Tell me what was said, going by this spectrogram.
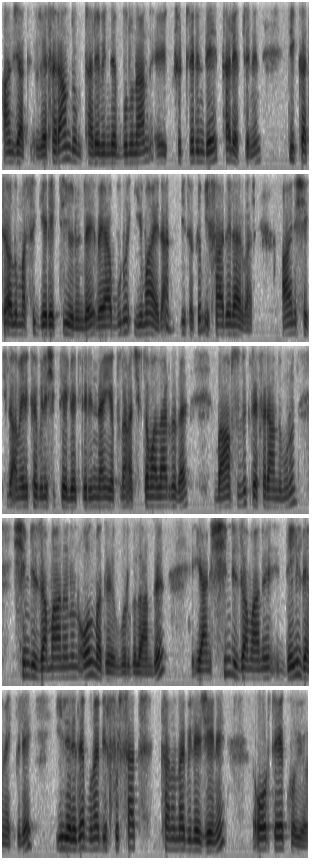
ancak referandum talebinde bulunan e, Kürtlerin de taleplerinin dikkate alınması gerektiği yönünde veya bunu ima eden bir takım ifadeler var. Aynı şekilde Amerika Birleşik Devletleri'nden yapılan açıklamalarda da bağımsızlık referandumunun şimdi zamanının olmadığı vurgulandı. Yani şimdi zamanı değil demek bile ileride buna bir fırsat tanınabileceğini ortaya koyuyor.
